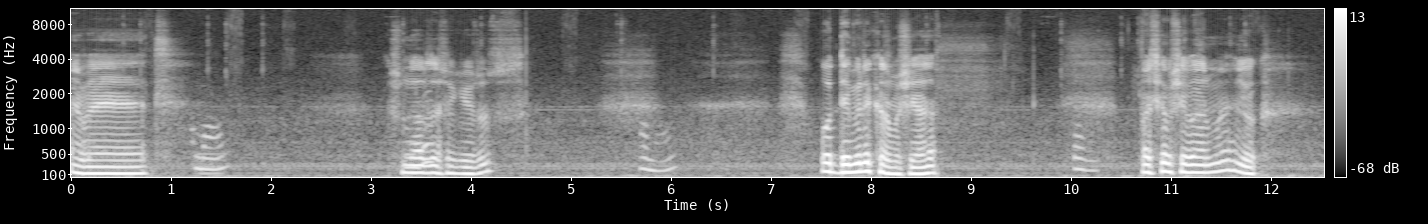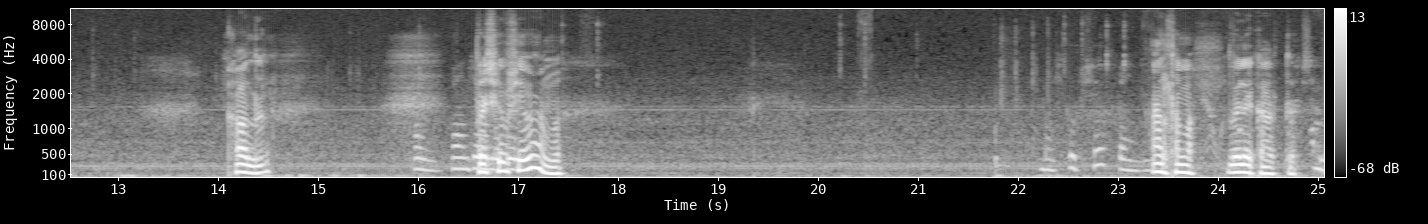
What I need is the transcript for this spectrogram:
Evet. Tamam. Şunları da söküyoruz. Tamam. O demiri kırmış ya. Evet. Başka bir şey var mı? Yok. Kaldır. Hayır. Bence Başka öyle bir şey değil. var mı? Başka bir şey yok bence. Al tamam. Böyle kalktı. Tamam.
